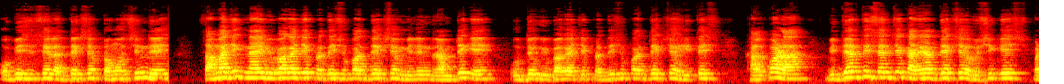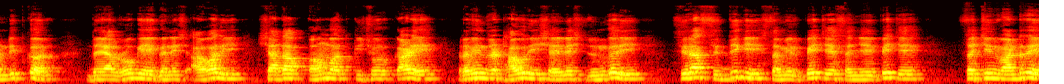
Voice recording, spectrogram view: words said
ओबीसी सेल अध्यक्ष प्रमोद शिंदे सामाजिक न्याय विभागाचे प्रदेश उपाध्यक्ष मिलिंद रामटेके उद्योग विभागाचे प्रदेश उपाध्यक्ष हितेश खालपाडा विद्यार्थी सेलचे कार्याध्यक्ष ऋषिकेश पंडितकर दयाल रोगे गणेश आवारी शादाब अहमद किशोर काळे रवींद्र ठावरी शैलेश जुनगरी सिराज सिद्दीकी समीर पेचे संजय पेचे सचिन वांडरे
